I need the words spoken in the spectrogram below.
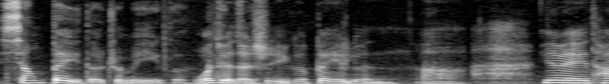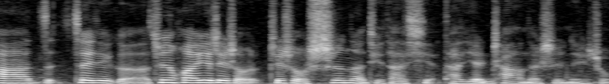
相悖的这么一个？我觉得是一个悖论啊，因为他在这个《春花月》这首这首诗呢，替他写，他吟唱的是那种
